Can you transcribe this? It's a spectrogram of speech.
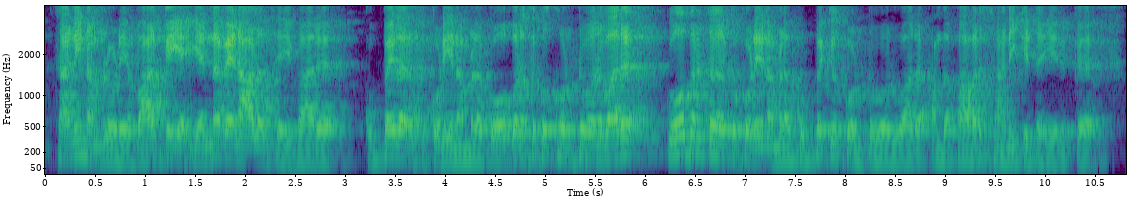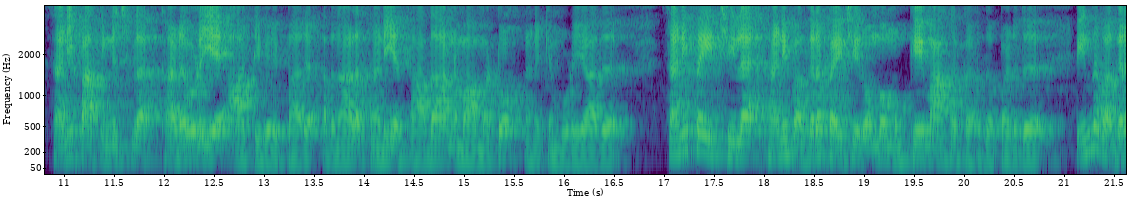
சனி நம்மளுடைய வாழ்க்கையை என்ன வேணாலும் செய்வார். குப்பையில் இருக்கக்கூடிய நம்மளை கோபுரத்துக்கு கொண்டு வருவார். கோபுரத்தில் இருக்கக்கூடிய நம்மளை குப்பைக்கும் கொண்டு வருவார். அந்த பவர் சனிக்கிட்ட இருக்குது சனி பார்த்தீங்கன்னு வச்சுக்கல கடவுளையே ஆட்டி வைப்பார். அதனால் சனியை சாதாரணமாக மட்டும் நினைக்க முடியாது. சனி பயிற்சியில் சனி வக்ர பயிற்சி ரொம்ப முக்கியமாக கருதப்படுது. இந்த வக்ர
